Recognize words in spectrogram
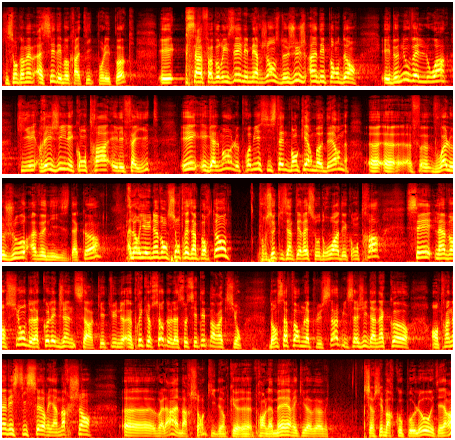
qui sont quand même assez démocratiques pour l'époque, et ça a favorisé l'émergence de juges indépendants et de nouvelles lois qui régissent les contrats et les faillites, et également, le premier système bancaire moderne euh, euh, voit le jour à Venise, d'accord? Alors, il y a une invention très importante, pour ceux qui s'intéressent au droit des contrats, c'est l'invention de la collegianza, qui est un précurseur de la société par action. Dans sa forme la plus simple, il s'agit d'un accord entre un investisseur et un marchand, euh, voilà, un marchand qui prend la mer et qui va chercher Marco Polo, etc.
